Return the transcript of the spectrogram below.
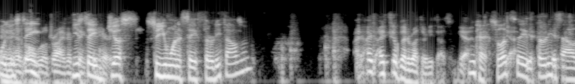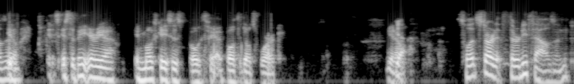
Well, and you it has say all-wheel drive. You say just so you want to say 30,000? I, I, I feel better about thirty thousand. Yeah, Okay, so let's Yeah, say yeah. 30,000. you know, it's it's the Bay Area. In most cases, both both adults work. You know, Yeah. So let's start at 30,000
